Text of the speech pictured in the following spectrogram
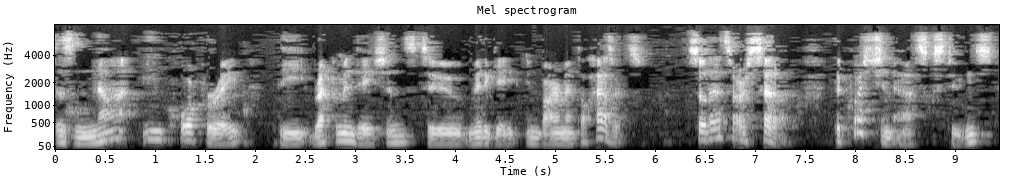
does not incorporate the recommendations to mitigate environmental hazards. So that's our setup. The question asks students,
